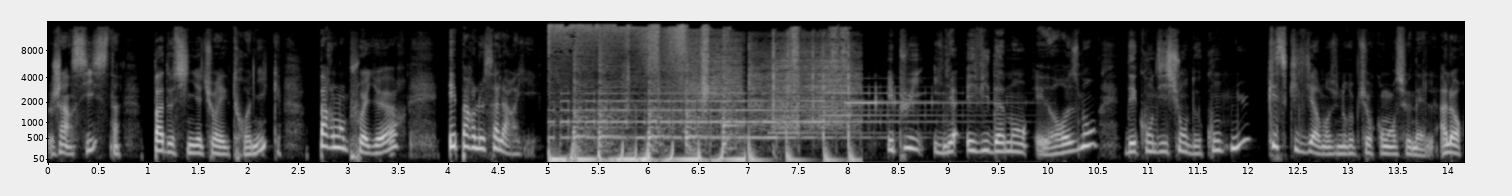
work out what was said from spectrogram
j'insiste, pas de signature électronique, par l'employeur et par le salarié. Et puis, il y a évidemment et heureusement des conditions de contenu. Qu'est-ce qu'il y a dans une rupture conventionnelle? Alors,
